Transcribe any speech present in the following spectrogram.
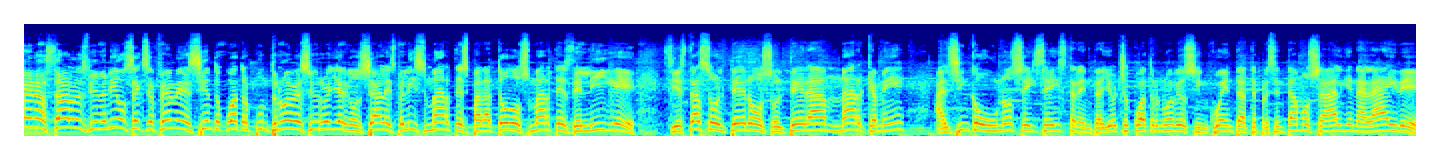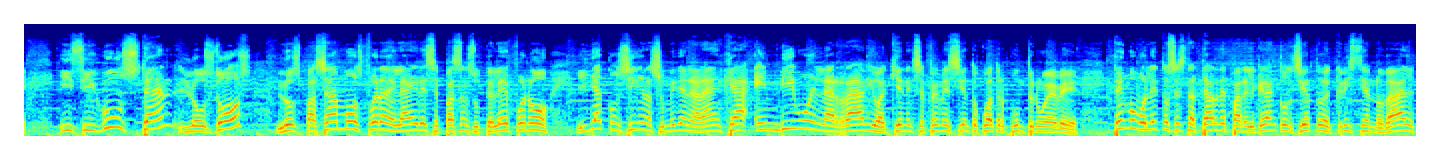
Buenas tardes, bienvenidos a XFM 104.9, soy Roger González, feliz martes para todos, martes de ligue. Si estás soltero o soltera, márcame al 51663849 o 50. Te presentamos a alguien al aire. Y si gustan, los dos los pasamos fuera del aire, se pasan su teléfono y ya consiguen a su media naranja en vivo en la radio aquí en XFM 104.9. Tengo boletos esta tarde para el gran concierto de Cristian Nodal,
